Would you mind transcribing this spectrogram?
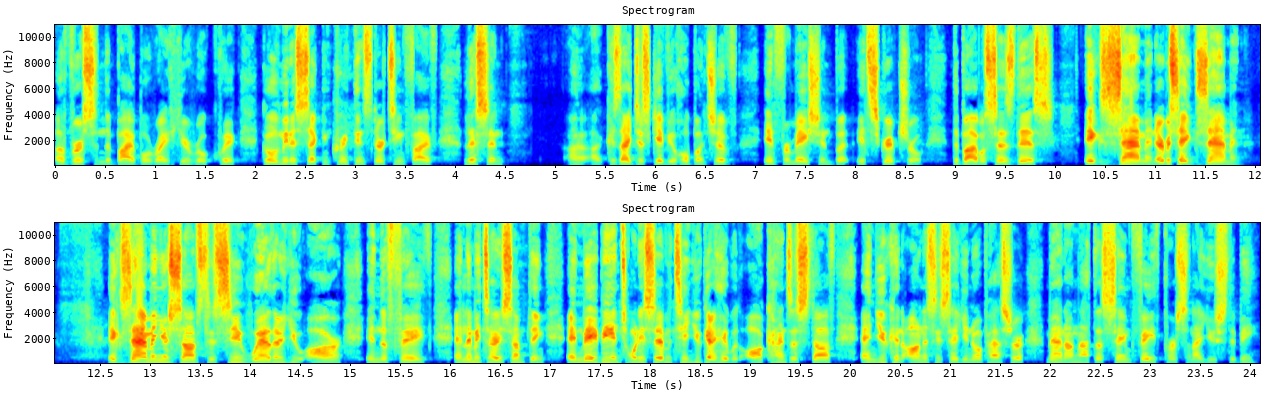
a, verse in the Bible right here, real quick. Go with me to 2 Corinthians 13 5. Listen, because uh, I just gave you a whole bunch of information, but it's scriptural. The Bible says this examine. Everybody say examine. Examine yourselves to see whether you are in the faith. And let me tell you something. And maybe in 2017, you get hit with all kinds of stuff, and you can honestly say, you know, Pastor, man, I'm not the same faith person I used to be.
